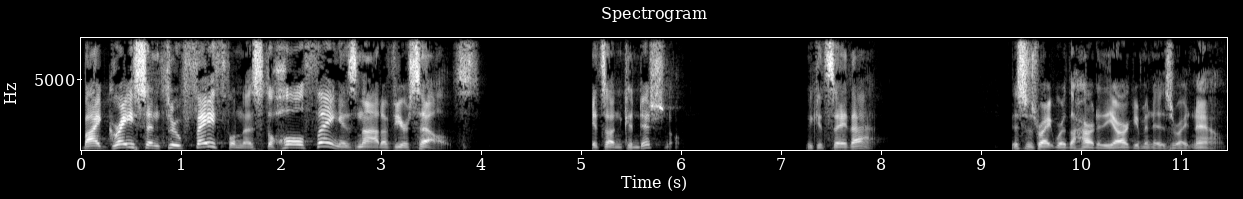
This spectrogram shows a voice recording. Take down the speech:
by grace and through faithfulness, the whole thing is not of yourselves. It's unconditional. We could say that. This is right where the heart of the argument is right now.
